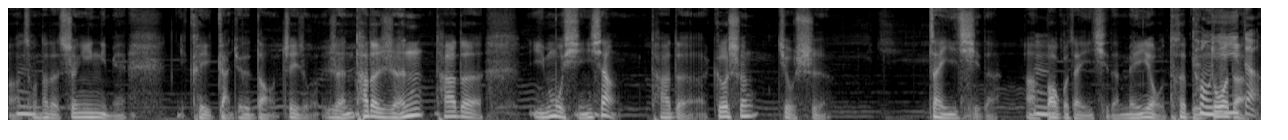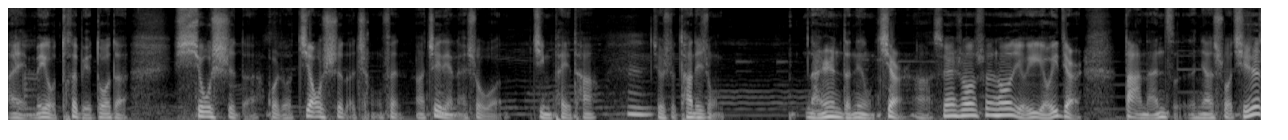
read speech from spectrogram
啊。嗯从他的声音里面，你可以感觉得到这种人，他的人，他的荧幕形象，他的歌声就是在一起的。啊，嗯包裹在一起的，没有特别多的，的哎，啊没有特别多的修饰的或者说交饰的成分啊。这点嗯来说，我敬佩他。嗯就是他这种男人的那种劲儿啊。虽然说虽然说有一有一点儿大男子，人家说其实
